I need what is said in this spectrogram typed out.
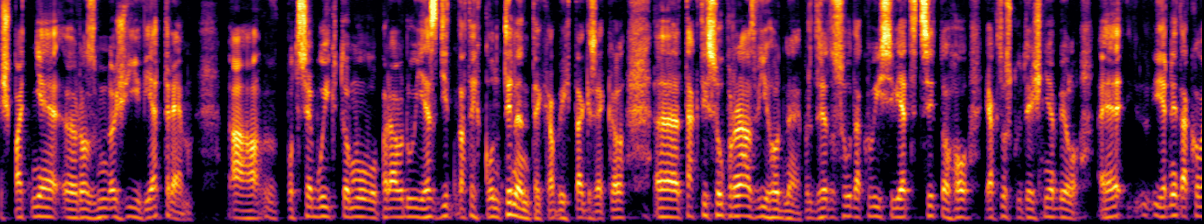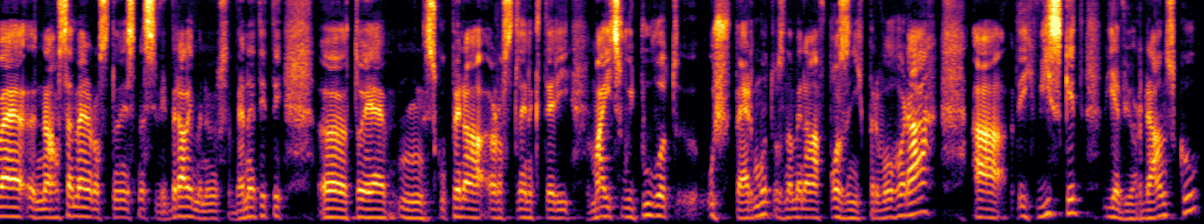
špatně rozmnoží větrem a potřebují k tomu opravdu jezdit na těch kontinentech, abych tak řekl, eh, tak ty jsou pro nás výhodné, protože to jsou takový svědci toho, jak to skutečně bylo. A jedny takové nahosemé rostliny jsme si vybrali, jmenují se benetity, eh, to je mm, skupina rostlin, který mají svůj původ už v Permu, to znamená v pozdních prvohorách a jejich výskyt je v Jordánsku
